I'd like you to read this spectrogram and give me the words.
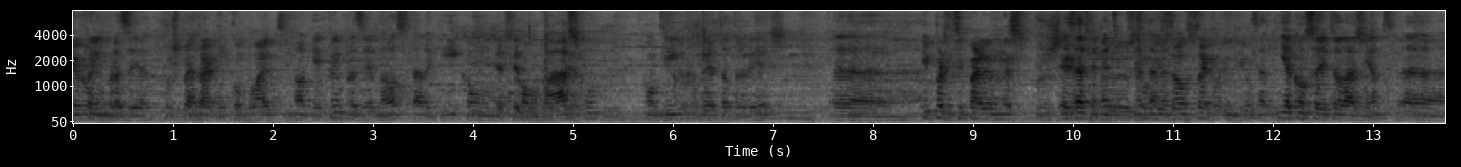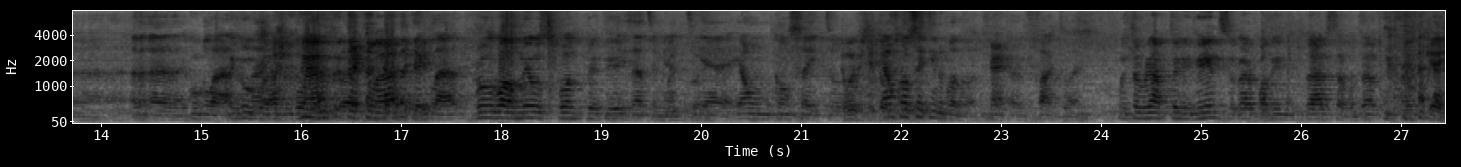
ter foi um um- prazer. Um espetáculo completo. Ok, foi um prazer nosso estar aqui com, É com um o Vasco, contigo, Roberto, outra vez. Ah, E participar nesse projeto Exatamente, de televisão do século XXI. exato. e aconselho toda a gente a, a, a googlar, A googlar. é? Googlar, Teclar. a teclar. globalnews.pt Exatamente, e é, é um conceito, visitar é um conceito inovador, É. de facto é. Muito obrigado por terem vindo, agora podem mudar-se à vontade. Ok.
